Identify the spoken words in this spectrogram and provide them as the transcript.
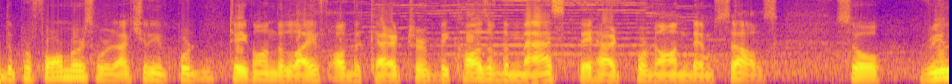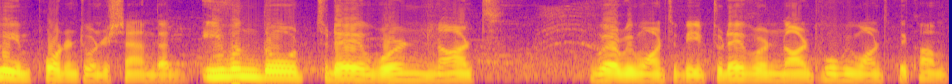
the performers would actually put, take on the life of the character because of the mask they had put on themselves. So really important to understand that even though today we're not where we want to be, today we're not who we want to become,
